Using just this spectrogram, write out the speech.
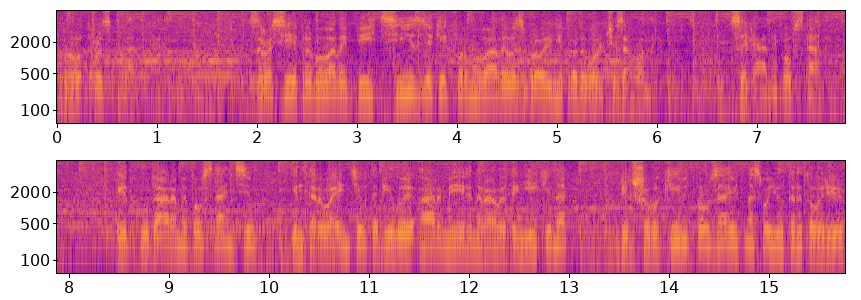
продрозкладка. З Росії прибували бійці, з яких формували озброєні продовольчі загони. Селяни повстали. Під ударами повстанців, інтервентів та білої армії генерала Денікіна більшовики відповзають на свою територію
